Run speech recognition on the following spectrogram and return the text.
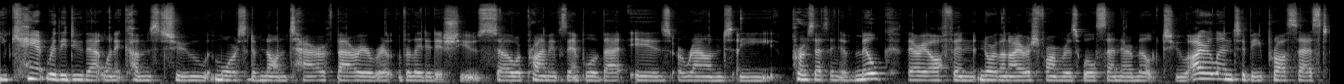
you can't really do that when it comes to more sort of non tariff barrier re- related issues. So, a prime example of that is around the processing of milk. Very often, Northern Irish farmers will send their milk to Ireland to be processed,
